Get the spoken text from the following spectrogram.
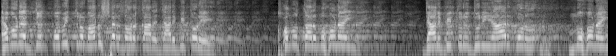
এমন একজন পবিত্র মানুষের দরকার যার ভিতরে ক্ষমতার মোহ নাই, যার ভিতরে দুনিয়ার কোন মোহ নাই,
